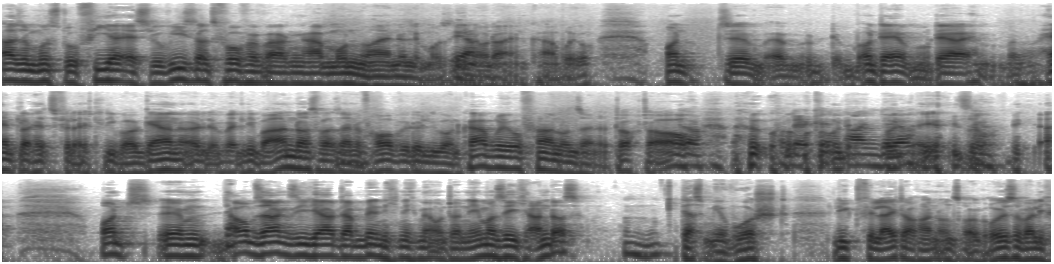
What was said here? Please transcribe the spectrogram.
Also musst du vier SUVs als Vorverwagen haben und nur eine Limousine ja. oder ein Cabrio. Und, äh, und der, der Händler hätte es vielleicht lieber gerne, äh, lieber anders, weil seine mhm. Frau würde lieber ein Cabrio fahren und seine Tochter auch. Ja. Und er kennt einen, der. Und, so, ja. und ähm, darum sagen sie, ja, da bin ich nicht mehr Unternehmer, sehe ich anders. Das mir wurscht. Liegt vielleicht auch an unserer Größe, weil ich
